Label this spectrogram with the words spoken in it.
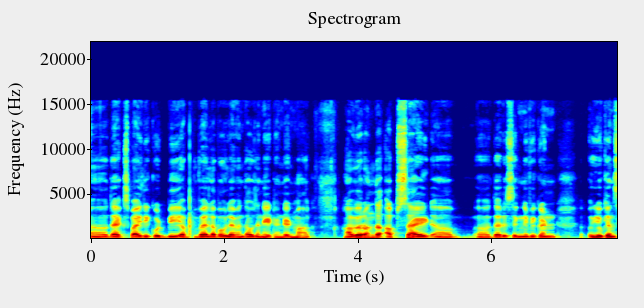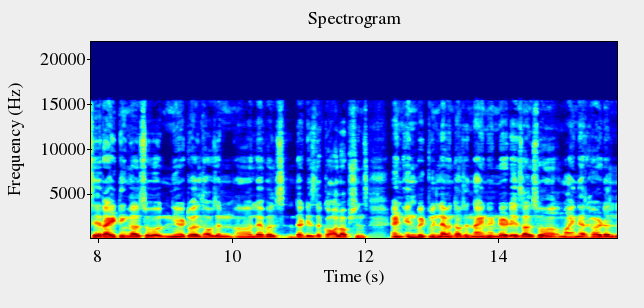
uh, the expiry could be up well above 11,800 mark. However, on the upside, uh, uh, there is significant, you can say, writing also near 12,000 uh, levels. That is the call options, and in between 11,900 is also a minor hurdle.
